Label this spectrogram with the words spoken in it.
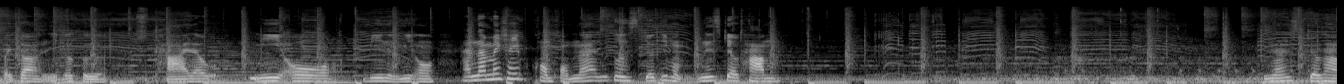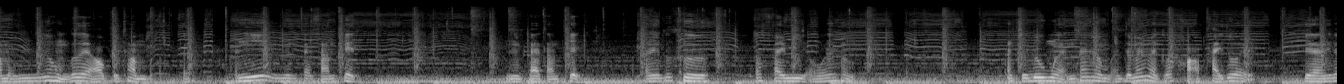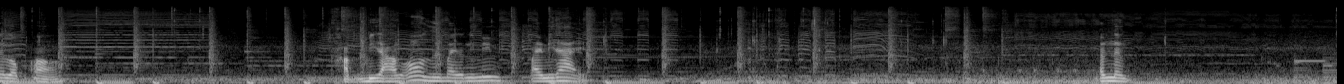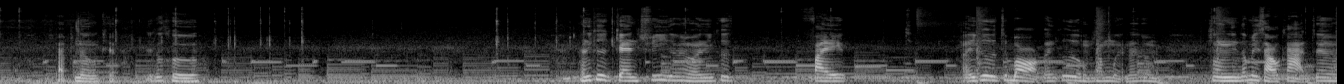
ไปก็อันนี้ก็คือสุดท้ายแล้วมีโอ B1 มีโออันนั้นไม่ใช่ของผมนะนี่คือสกิลที่ผมนี่สกิลทำนั้นสกิลทำอันนี้ผมก็เลยเอาไปทำอันนี้หนึ่งแปดสามเจ็ดหนึ่งแปดสามเจ็ดอันนี้ก็คือรถไฟมีโอนะครับอาจจะดูเหมือนถ้าผมอาจจะไม่เหมือนก็ขออภัยด้วยเดี๋ยวอันนี้ก็ลบออก ขับบีรามอ้อลืมไปตรงนี้ไม่ไปไม่ได้ แป๊บหนึ่งแป๊บหนึ่งโอเคนี่ก็คือ อันนี้คือแกนทรีใช่ไหมอันนี้คือไฟ อันนี้คือจะบอก อันนี้คือผมทำเหมือนนะชมตรงนี้ต้องมีเสาอากาศใช่ไหม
